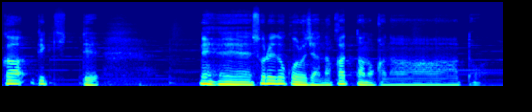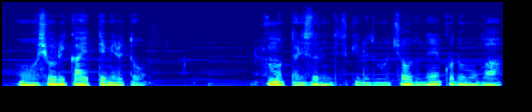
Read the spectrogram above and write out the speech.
ができて、ね、えー、それどころじゃなかったのかなと振り返ってみると思ったりするんですけれども、ちょうどね、子供が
